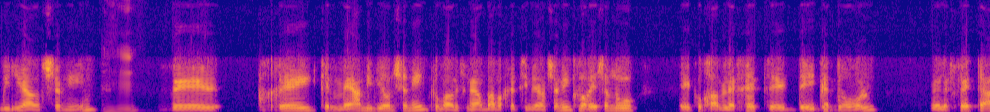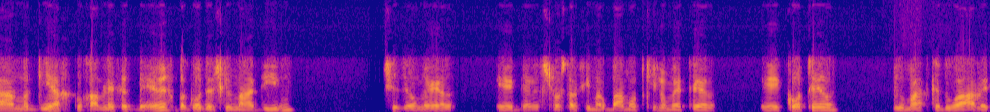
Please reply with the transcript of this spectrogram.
מיליארד שנים, mm-hmm. ואחרי כ-100 מיליון שנים, כלומר לפני 4.5 מיליארד שנים, כבר יש לנו אה, כוכב לכת אה, די גדול, ולפתע מגיח כוכב לכת בערך בגודל של מאדים, שזה אומר אה, בערך 3,400 קילומטר אה, קוטר, לעומת כדור הארץ,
